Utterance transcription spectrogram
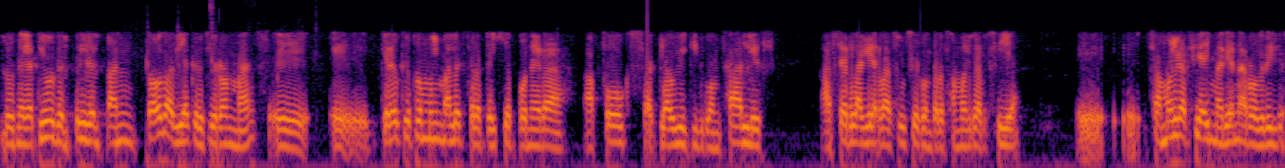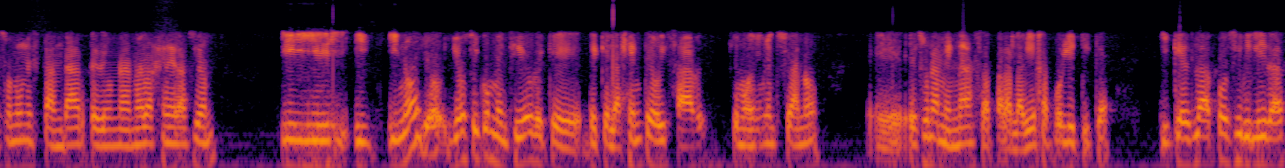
los negativos del PRI y del PAN todavía crecieron más. Eh, eh, creo que fue muy mala estrategia poner a, Fox, a Claudio X González, a hacer la guerra sucia contra Samuel García. Eh, Samuel García y Mariana Rodríguez son un estandarte de una nueva generación y, y, no, yo yo estoy convencido de que de que la gente hoy sabe que Movimiento Ciudadano es una amenaza para la vieja política y que es la posibilidad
